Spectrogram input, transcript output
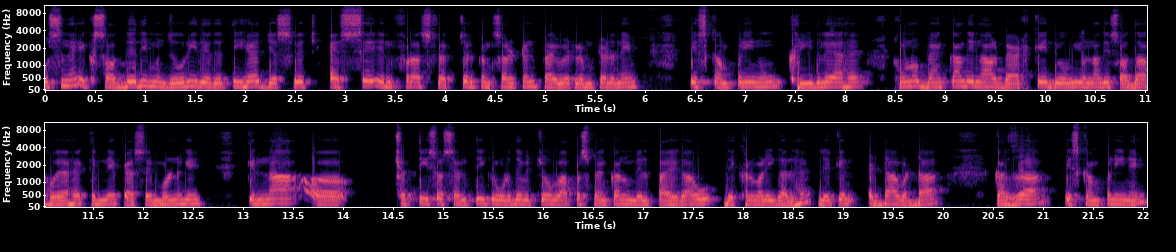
ਉਸਨੇ ਇੱਕ ਸੌਦੇ ਦੀ ਮਨਜ਼ੂਰੀ ਦੇ ਦਿੱਤੀ ਹੈ, ਜਿਸ ਵਿੱਚ SA infrastructure consultant private limited ਨੇ ਇਸ ਕੰਪਨੀ ਨੂੰ ਖਰੀਦ ਲਿਆ ਹੈ। ਹੁਣ ਉਹ ਬੈਂਕਾਂ ਦੇ ਨਾਲ ਬੈਠ ਕੇ ਜੋ ਵੀ ਉਹਨਾਂ ਦੀ ਸੌਦਾ ਹੋਇਆ ਹੈ, ਕਿੰਨੇ ਪੈਸੇ ਮੁੜਨਗੇ, ਕਿੰਨਾ 3637 ਕਰੋੜ ਦੇ ਵਿੱਚੋਂ ਵਾਪਸ ਬੈਂਕਾਂ ਨੂੰ ਮਿਲ ਪਾਏਗਾ, ਉਹ ਦੇਖਣ ਵਾਲੀ ਗੱਲ ਹੈ, ਲੇਕਿਨ ਐਡਾ ਵੱਡਾ ਕਰਜ਼ਾ ਇਸ ਕੰਪਨੀ ਨੇ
